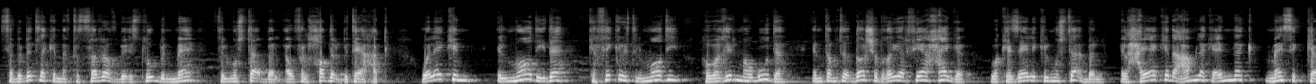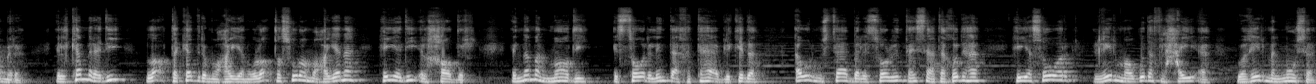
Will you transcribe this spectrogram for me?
سببت لك إنك تتصرف بأسلوب ما في المستقبل أو في الحاضر بتاعك. ولكن الماضي ده كفكرة الماضي هو غير موجودة. انت ما تقدرش تغير فيها حاجة وكذلك المستقبل. الحياة كده عاملة كأنك ماسك كاميرا. الكاميرا دي لقطة كادر معين ولقطة صورة معينة هي دي الحاضر. إنما الماضي الصور اللي أنت أخدتها قبل كده أو المستقبل الصور اللي أنت لسه هتاخدها هي صور غير موجودة في الحقيقة وغير ملموسة.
